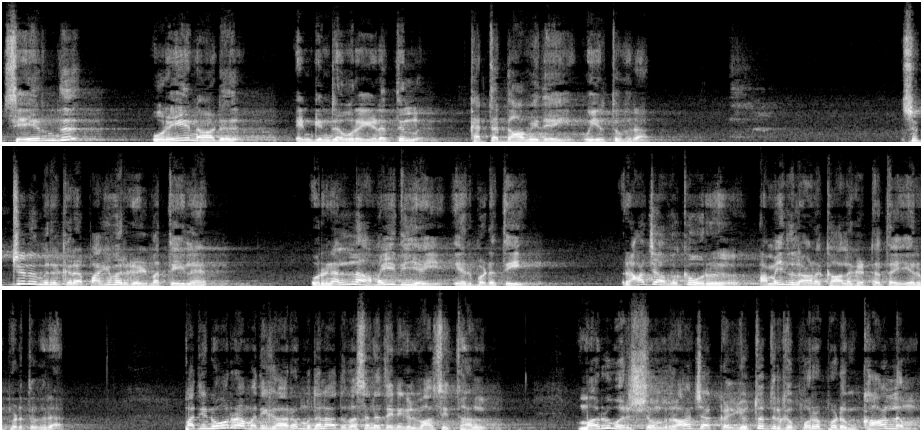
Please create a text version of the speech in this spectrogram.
சேர்ந்து ஒரே நாடு என்கின்ற ஒரு இடத்தில் கத்த தாவீதை உயர்த்துகிறார். சுற்றிலும் இருக்கிற பகைவர்கள் மத்தியில் ஒரு நல்ல அமைதியை ஏற்படுத்தி ராஜாவுக்கு ஒரு அமைதலான காலகட்டத்தை ஏற்படுத்துகிறார். பதினோராம் அதிகாரம் முதலாவது வசனத்தை நீங்கள் வாசித்தால் மறு வருஷம் ராஜாக்கள் யுத்தத்திற்கு புறப்படும் காலம்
